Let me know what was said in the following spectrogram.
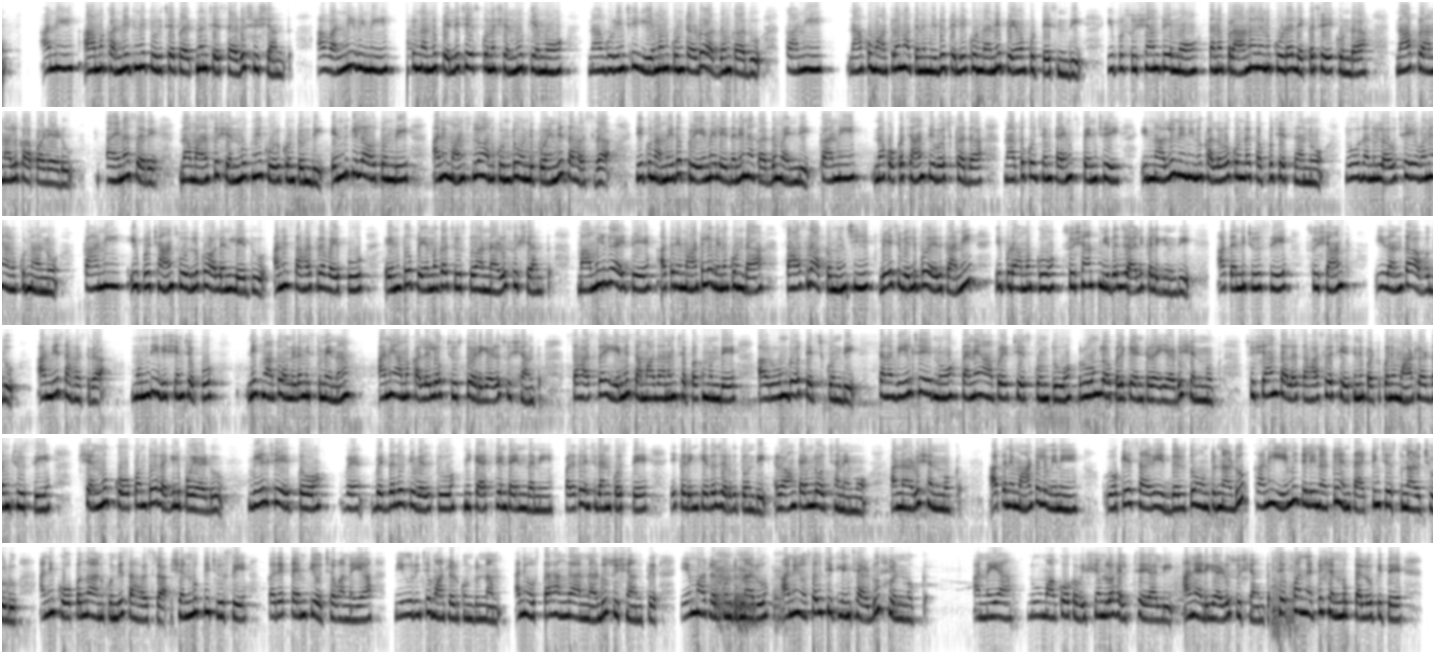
అని ఆమె కన్నిటిని తుడిచే ప్రయత్నం చేశాడు సుశాంత్. అవన్నీ విని అటు నన్ను పెళ్ళి చేసుకున్న షణ్ముఖేమో నా గురించి ఏమనుకుంటాడో అర్థం కాదు. కానీ నాకు మాత్రం అతని మీద తెలియకుండానే ప్రేమ పుట్టేసింది. ఇప్పుడు సుశాంత్ ఏమో తన ప్రాణాలను కూడా లెక్క చేయకుండా నా ప్రాణాలు కాపాడాడు. అయినా సరే నా మనసు షణ్ముఖ్నే కోరుకుంటుంది. ఎందుకు ఇలా అవుతుంది? అని మనసులో అనుకుంటూ ఉండిపోయింది సహస్ర. నీకు నా మీద ప్రేమే లేదని నాకు అర్థమైంది. కానీ నాకు ఒక ఛాన్స్ ఇవ్వచ్చు కదా? నాతో కొంచెం టైం స్పెండ్ చేయి. ఇన్నాళ్ళు నేను నిన్ను కలవకుండా తప్పు చేశాను. నువ్వు నన్ను లవ్ చేయవని అనుకున్నాను. కానీ ఇప్పుడు ఛాన్స్ వదులుకోవాలని లేదు అని సహస్ర వైపు ఎంతో ప్రేమగా చూస్తూ అన్నాడు సుశాంత్. మామూలుగా అయితే అతని మాటలు వినకుండా సహస్ర అక్కడి నుంచి లేచి వెళ్ళిపోయేది కానీ ఇప్పుడు ఆమెకు సుశాంత్ మీద జాలి కలిగింది. అతన్ని చూసి సుశాంత్ ఇదంతా అవ్వదు అంది సహస్ర. ముందు ఈ విషయం చెప్పు. నీకు నాతో ఉండడం ఇష్టమేనా? అని ఆమె కళ్ళలోకి చూస్తూ అడిగాడు సుశాంత్. సహస్ర ఏమీ సమాధానం చెప్పకముందే ఆ రూమ్ డోర్ తెరుచుకుంది. తన వీల్ చైర్ను తనే ఆపరేట్ చేసుకుంటూ రూమ్ లోపలికి ఎంటర్ అయ్యాడు షణ్ముఖ్. సుశాంత్ అలా సహస్ర చేతిని పట్టుకొని మాట్లాడడం చూసి షణ్ముఖ్ కోపంతో రగిలిపోయాడు. వీల్ చైర్తో బెడ్ దగ్గరికి వెళ్తూ నీకు యాక్సిడెంట్ అయిందని పలకరించడానికి వస్తే ఇక్కడ ఇంకేదో జరుగుతోంది. రాంగ్ టైంలో వచ్చానేమో అన్నాడు షణ్ముఖ్. అతని మాటలు విని ఒకేసారి ఇద్దరితో ఉంటున్నాడు కానీ ఏమీ తెలియనట్టు ఎంత యాక్టింగ్ చేస్తున్నాడో చూడు అని కోపంగా అనుకుంది సహస్ర. షణ్ముఖ్ని చూసి కరెక్ట్ టైంకి వచ్చావన్నయ్య నీ గురించే మాట్లాడుకుంటున్నాం అని ఉత్సాహంగా అన్నాడు సుశాంత్. ఏం మాట్లాడుకుంటున్నారు? అని నొసలు చిట్లించాడు షణ్ముఖ్ అన్నయ్య నువ్వు మాకు ఒక విషయంలో హెల్ప్ చేయాలి అని అడిగాడు సుశాంత్. చెప్పన్నట్టు షణ్ముఖ్ తలూపితే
